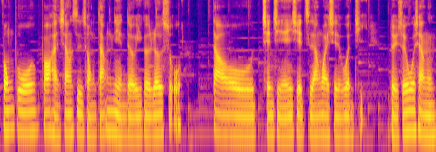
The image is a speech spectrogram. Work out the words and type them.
风波，包含像是从当年的一个勒索，到前几年一些治安外泄的问题。对，所以我想，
